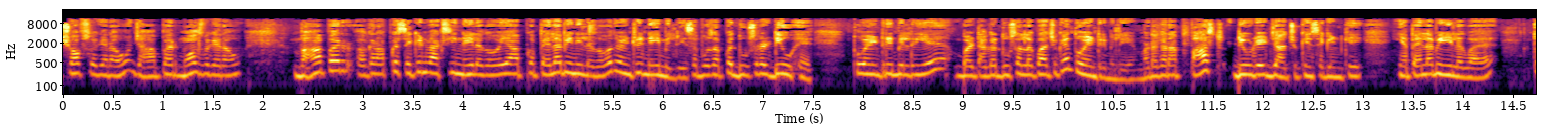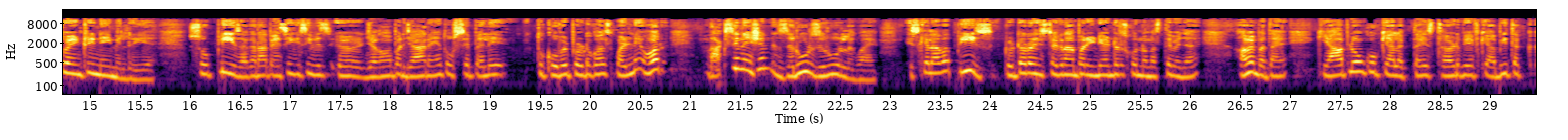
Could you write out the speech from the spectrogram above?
शॉप्स वगैरह हो जहाँ पर मॉल्स वगैरह हो वहाँ पर अगर आपका सेकंड वैक्सीन नहीं लगा हुआ या आपका पहला भी नहीं लगा हुआ तो एंट्री नहीं मिल रही है। सपोज़ आपका दूसरा ड्यू है तो एंट्री मिल रही है बट अगर दूसरा लगवा चुके हैं तो एंट्री मिल रही है। बट अगर आप पास्ट ड्यू डेट जा चुके हैं सेकंड के या पहला भी नहीं लगवाया है तो एंट्री नहीं मिल रही है। सो so, प्लीज़ अगर आप ऐसी किसी जगहों पर जा रहे हैं तो उससे पहले तो कोविड प्रोटोकॉल्स पढ़ लें और वैक्सीनेशन ज़रूर ज़रूर लगवाएँ। इसके अलावा प्लीज़ ट्विटर और इंस्टाग्राम पर इंडिया को नमस्ते भेजाएँ हमें बताएँ कि आप लोगों को क्या लगता है इस थर्ड वेव के अभी तक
